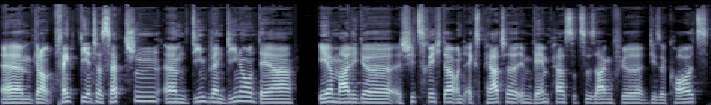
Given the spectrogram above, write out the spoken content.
Ähm, genau, fängt die Interception. Ähm, Dean Blendino, der ehemalige Schiedsrichter und Experte im Game Pass sozusagen für diese Calls,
